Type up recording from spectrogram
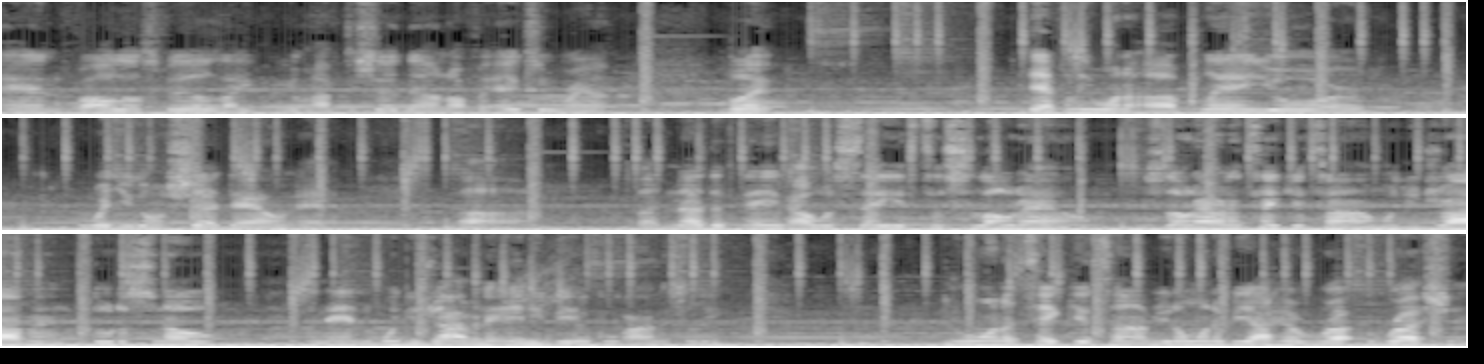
and if all else fails, like you'll have to shut down off an exit ramp. But definitely want to uh, plan your where you're gonna shut down at. Uh, another thing I would say is to slow down. Slow down and take your time when you're driving through the snow, and, and when you're driving in any vehicle, honestly. You want to take your time. You don't want to be out here ru- rushing.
